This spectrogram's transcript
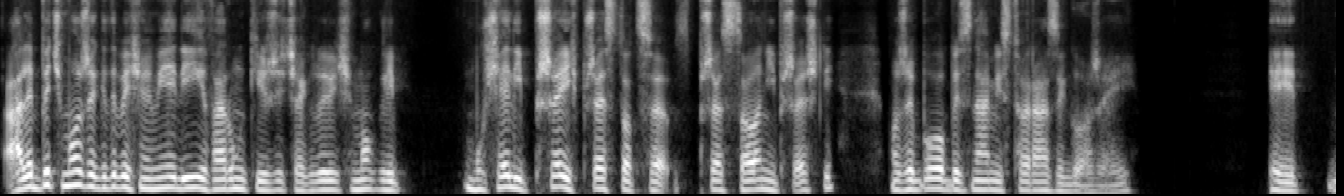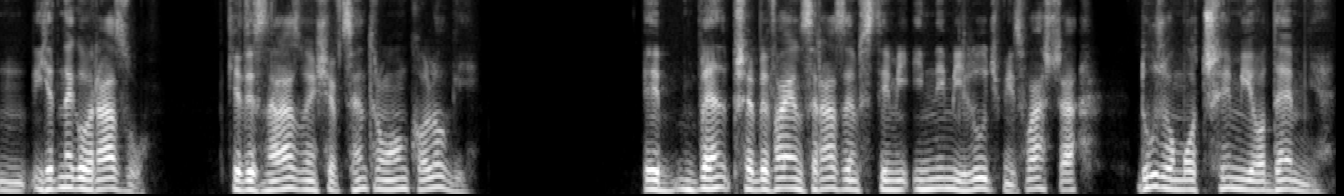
Ale być może gdybyśmy mieli ich warunki życia, gdybyśmy mogli, musieli przejść przez to, co, przez co oni przeszli, może byłoby z nami sto razy gorzej. I jednego razu, kiedy znalazłem się w centrum onkologii, przebywając razem z tymi innymi ludźmi, zwłaszcza dużo młodszymi ode mnie,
